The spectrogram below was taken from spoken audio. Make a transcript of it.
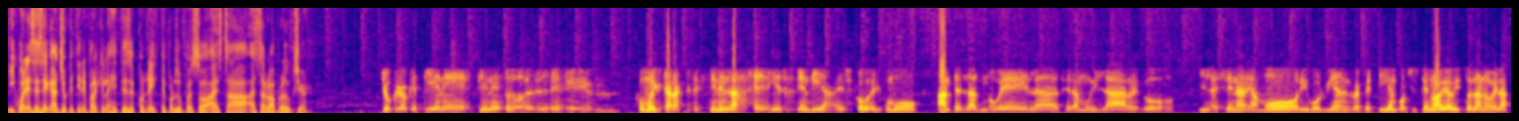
¿Y cuál es ese gancho que tiene para que la gente se conecte, por supuesto, a esta, nueva producción? Yo creo que tiene, tiene todo el, eh, como el carácter que tienen las series hoy en día. Es como, es como antes las novelas era muy largo y la escena de amor y volvían y repetían. Por si usted no había visto la novela,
